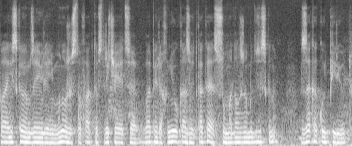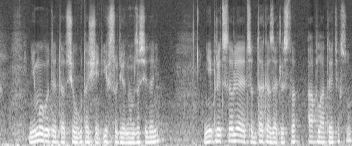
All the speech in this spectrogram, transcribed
по исковым заявлениям множество фактов встречается. Во-первых, не указывают, какая сумма должна быть взыскана, за какой период. Не могут это все уточнить и в судебном заседании. Не представляются доказательства оплаты этих сумм.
